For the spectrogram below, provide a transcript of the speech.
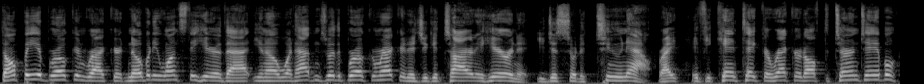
don't be a broken record. Nobody wants to hear that. You know, what happens with a broken record is you get tired of hearing it. You just sort of tune out, right? If you can't take the record off the turntable,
